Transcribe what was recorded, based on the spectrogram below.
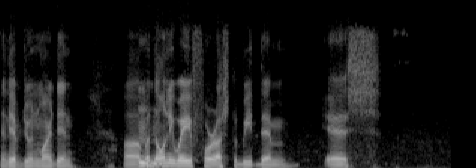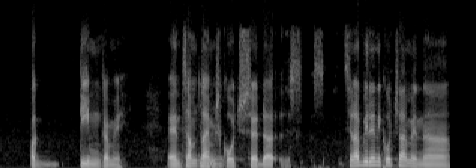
and they have June Mardin. Uh, but the Mm-hmm. only way for us to beat them is pag team kami. And sometimes Mm-hmm. coach said that sinabi rin ni coach namin na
